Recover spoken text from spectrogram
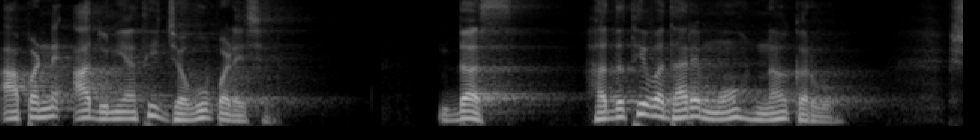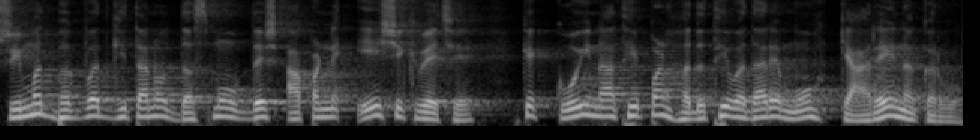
આપણને આ દુનિયાથી જવું પડે છે. દસ. હદથી વધારે મોહ ન કરવો. શ્રીમદ ભગવદ્ ગીતાનો દસમો ઉપદેશ આપણને એ શીખવે છે કે કોઈનાથી પણ હદથી વધારે મોહ ક્યારેય ન કરવો.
